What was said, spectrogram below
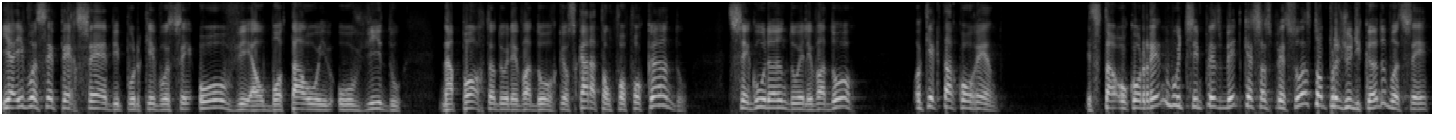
e aí você percebe, porque você ouve ao botar o ouvido na porta do elevador, que os caras estão fofocando, segurando o elevador, o que está ocorrendo? Está ocorrendo muito simplesmente que essas pessoas estão prejudicando você,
